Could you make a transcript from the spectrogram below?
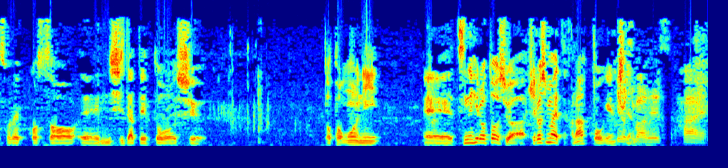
それこそ、えー西舘投手とともに、えー、常広投手は広島やったかな公言して広るの島です。はい。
